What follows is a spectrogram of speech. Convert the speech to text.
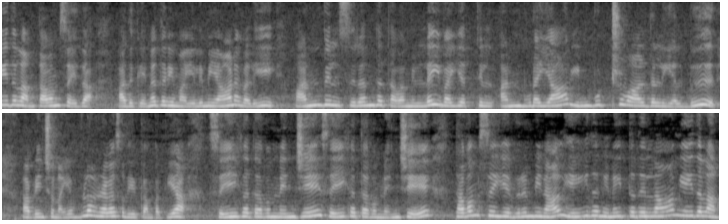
எய்தலாம் தவம் செய்தா. அதுக்கு என்ன தெரியுமா? எளிமையான வழி அன்பில் சிறந்த தவமில்லை வையத்தில் அன்புடையார் இன்புற்று வாழ்தல் இயல்பு அப்படின்னு சொன்னால் எவ்வளோ அழகாக சொல்லியிருக்கான் பார்த்தியா செய்க தவம் நெஞ்சே செய்க தவம் நெஞ்சே தவம் செய்ய விரும்பினால் எய்த நினைத்ததெல்லாம் எய்தலாம்.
